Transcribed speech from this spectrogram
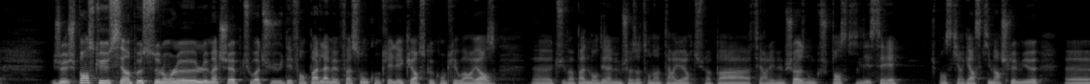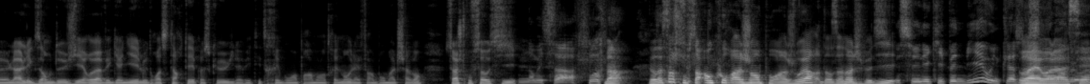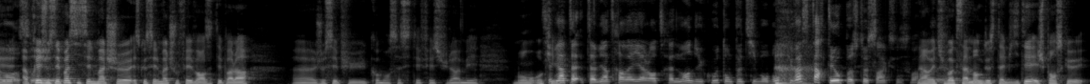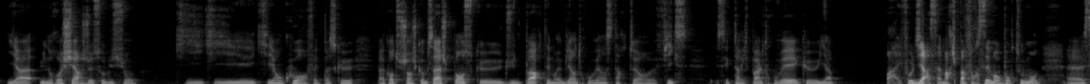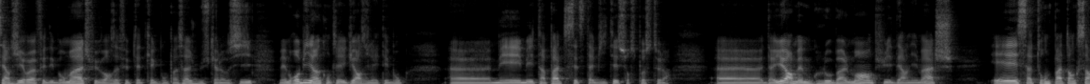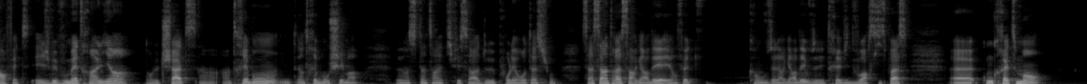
je, je pense que c'est un peu selon le, le match-up, tu vois, tu défends pas de la même façon contre les Lakers que contre les Warriors. Euh, tu vas pas demander la même chose à ton intérieur, tu vas pas faire les mêmes choses, donc je pense qu'il essaie. Je pense qu'il regarde ce qui marche le mieux. Euh, là, l'exemple de JRE avait gagné le droit de starter parce que il avait été très bon apparemment à l'entraînement, il avait fait un bon match avant. Ça, je trouve ça aussi Non, mais ça. ben, dans un sens, je trouve ça encourageant pour un joueur. Dans un autre, je me dis, c'est une équipe NBA ou une classe ouais, CM1, voilà. C'est après, je sais pas si c'est le match. euh, Est-ce que c'est le match où Favors était pas là? Euh, Je sais plus comment ça s'était fait celui-là, mais bon, ok. C'est bien, t'as bien travaillé à l'entraînement, du coup, ton petit bonbon, tu vas starter au poste 5 ce soir. Non, mais tu vois que ça manque de stabilité et je pense que il y a une recherche de solution qui qui qui est en cours en fait parce que bah, quand tu changes comme ça, je pense que d'une part, t'aimerais bien trouver un starter euh, fixe, c'est que t'arrives pas à le trouver et qu'il y a bah, il faut le dire, ça marche pas forcément pour tout le monde. Euh, certes, Giroud a fait des bons matchs, Favors a fait peut-être quelques bons passages, Muscala aussi, même Robbie hein, contre les Lakers, il a été bon. Euh, mais mais t'as pas cette stabilité sur ce poste-là. Euh, D'ailleurs, même globalement, depuis les derniers matchs, et ça tourne pas tant que ça en fait. Et je vais vous mettre un lien dans le chat, un, très bon, un très bon schéma, euh, un site internet qui fait ça, de pour les rotations. C'est assez intéressant à regarder et en fait, quand vous allez regarder, vous allez très vite voir ce qui se passe. Euh, concrètement,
